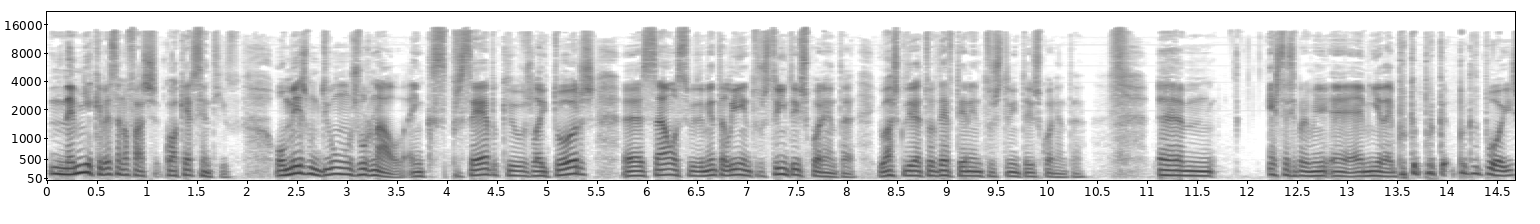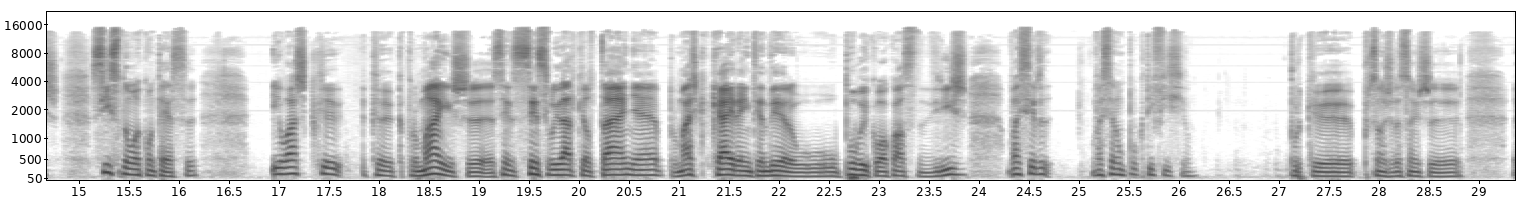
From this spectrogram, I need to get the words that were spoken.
Na minha cabeça não faz qualquer sentido. Ou mesmo de um jornal em que se percebe que os leitores eh, são assumidamente ali entre os 30 e os 40. Eu acho que o diretor deve ter entre os 30 e os 40. Hum, esta é sempre a minha, a minha ideia. Porque, porque, porque depois, se isso não acontece, eu acho que, que- que por mais eh, sen- sensibilidade que ele tenha, por mais que queira entender o, o público ao qual se dirige, vai ser, vai ser um pouco difícil. Porque, porque são gerações eh,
